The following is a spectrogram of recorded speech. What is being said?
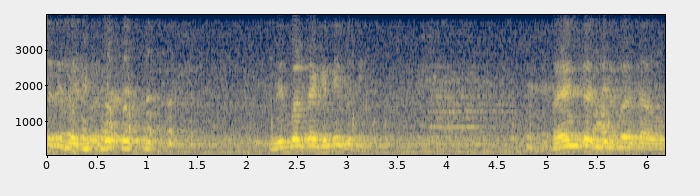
બધી નિર્બળતા કેટલી બધી? ભયંકર નિર્બળતાઓ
